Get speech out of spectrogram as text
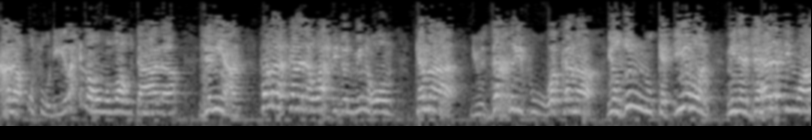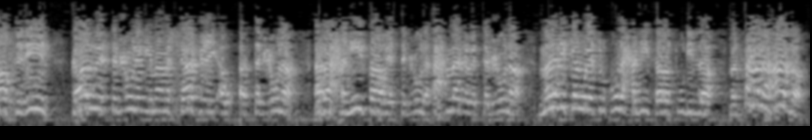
على أصوله. رحمهم الله تعالى جميعا. فما كان واحد منهم كما يزخرف وكما يظن كثير من الجهلة المعاصرين كانوا يتبعون الإمام الشافعي أو يتبعون أبا حنيفة ويتبعون أحمد ويتبعون مالكا ويتركون حديث رسول الله. من فعل هذا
